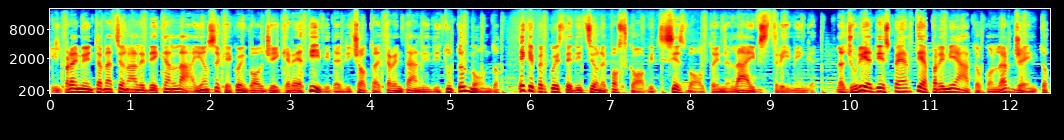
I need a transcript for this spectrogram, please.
il premio internazionale dei Can Lions che coinvolge i creativi dai 18 ai 30 anni di tutto il mondo e che per questa edizione post-Covid si è svolto in live streaming. La giuria di esperti ha premiato con l'argento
